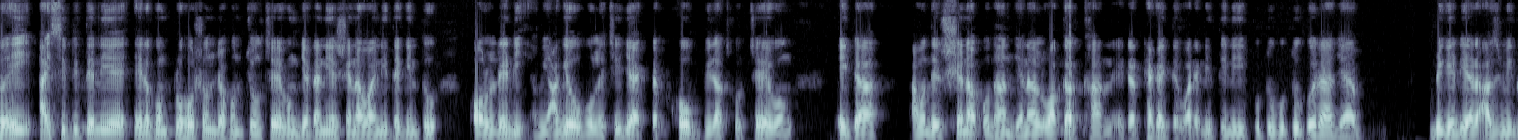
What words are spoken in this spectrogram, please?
তো এই আইসিটিতে নিয়ে এরকম প্রহসন যখন চলছে এবং যেটা নিয়ে সেনাবাহিনীতে কিন্তু অলরেডি আমি আগেও বলেছি যে একটা ক্ষোভ বিরাজ করছে এবং এইটা আমাদের সেনা প্রধান জেনারেল ওয়াকার খান এটা ঠেকাইতে পারেনি। তিনি পুটু পুটু করে যা ব্রিগেডিয়ার আজমির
